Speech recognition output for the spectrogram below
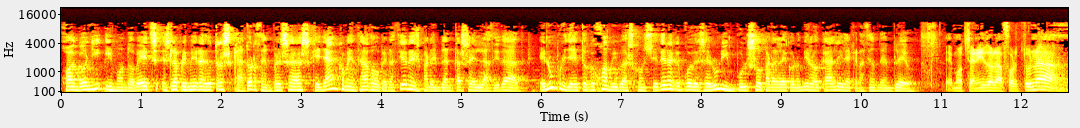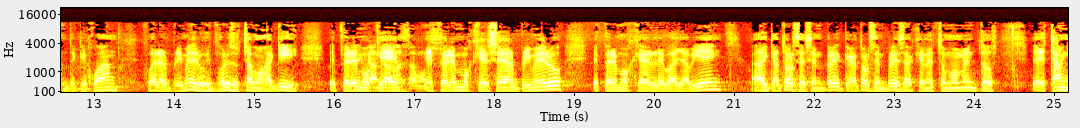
Juan Goñi y Mondovets es la primera de otras 14 empresas que ya han comenzado operaciones para implantarse en la ciudad, en un proyecto que Juan Vivas considera que puede ser un impulso para la economía local y la creación de empleo. Hemos tenido la fortuna de que Juan fuera el primero y por eso estamos aquí. Esperemos que, esperemos que sea el primero, esperemos que a él le vaya bien hay 14, 14 empresas que en estos momentos están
